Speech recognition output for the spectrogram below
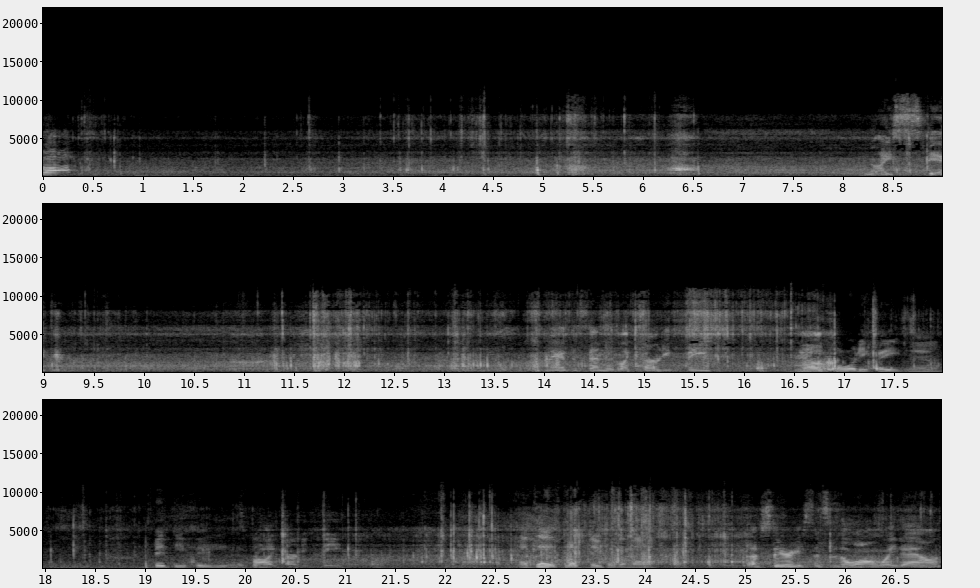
Ah! I think I've descended like 30 feet. No, 40 feet now. 50 feet. Probably 30 feet. I'd say it's much deeper than that. I'm serious. This is a long way down.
